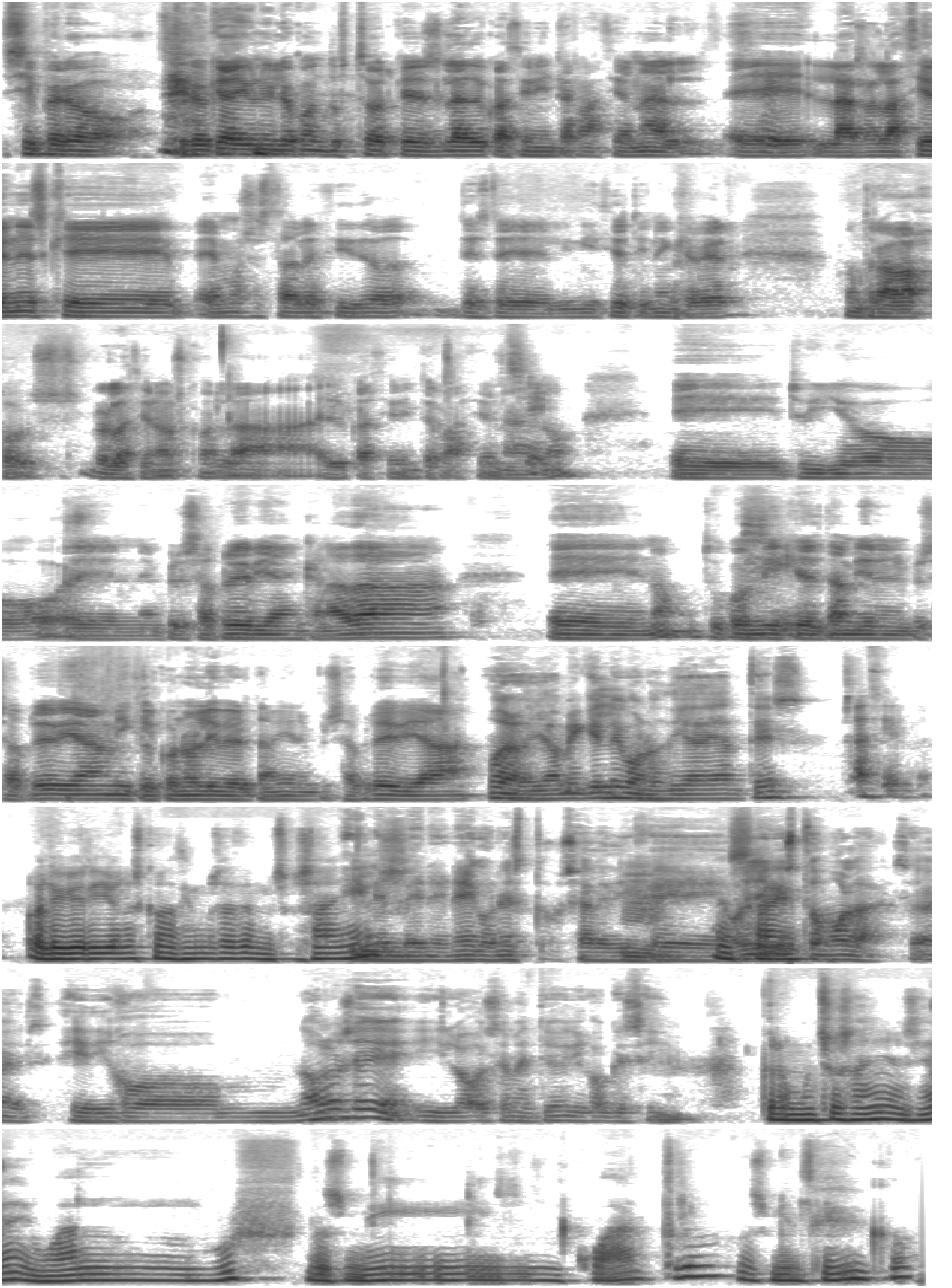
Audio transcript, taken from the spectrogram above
Sí, pero creo que hay un hilo conductor que es la educación internacional. Eh, las relaciones que hemos establecido desde el inicio tienen que ver con trabajos relacionados con la educación internacional. Sí. ¿no? Eh, tú y yo en empresa previa en Canadá, eh, ¿no? tú con Sí. Miquel también en empresa previa, Miquel con Oliver también en empresa previa. Bueno, yo a Miquel le conocía de antes Acierto. Oliver y yo nos conocimos hace muchos y le años. envenené con esto. O sea, le dije, Mm. oye, que esto mola, ¿sabes? Y dijo, no lo sé. Y luego se metió y dijo que sí. Pero muchos años ya, igual, uff, 2004, 2005.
